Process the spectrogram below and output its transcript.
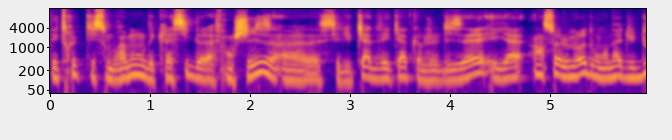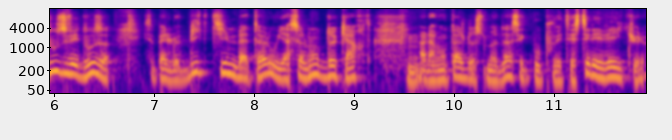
des trucs qui sont vraiment des classiques de la franchise. Euh, c'est du 4v4 comme je le disais, et il y a un seul mode où on a du 12v12 qui s'appelle le Big Team Battle où il y a seulement deux cartes. Euh, l'avantage de ce mode-là, c'est que vous pouvez tester les véhicules.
